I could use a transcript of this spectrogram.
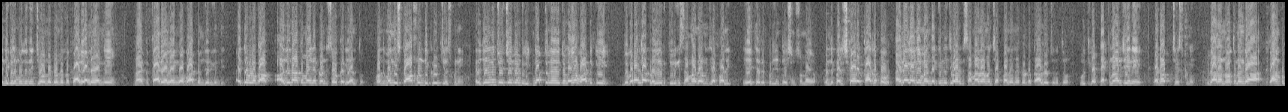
ఎన్నికల ముందు నుంచి ఉన్నటువంటి ఒక కార్యాలయాన్ని నా యొక్క కార్యాలయంగా వాడడం జరిగింది. అయితే ఇప్పుడు ఒక అధునాతమైనటువంటి సౌకర్యాలతో కొంతమంది స్టాఫ్ను రిక్రూట్ చేసుకుని ప్రజల నుంచి వచ్చేటువంటి విజ్ఞప్తులు ఏవైతే ఉన్నాయో వాటికి వివరంగా ప్రజలకు తిరిగి సమాధానం చెప్పాలి. ఏదైతే రిప్రజెంటేషన్స్ ఉన్నాయో కొన్ని పరిష్కారం కాకపోవచ్చు. అయినా కానీ మన దగ్గర నుంచి వారికి సమాధానం చెప్పాలనేటువంటి ఒక ఆలోచనతో పూర్తిగా టెక్నాలజీని అడాప్ట్ చేసుకుని ఇవాళ నూతనంగా క్యాంపు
